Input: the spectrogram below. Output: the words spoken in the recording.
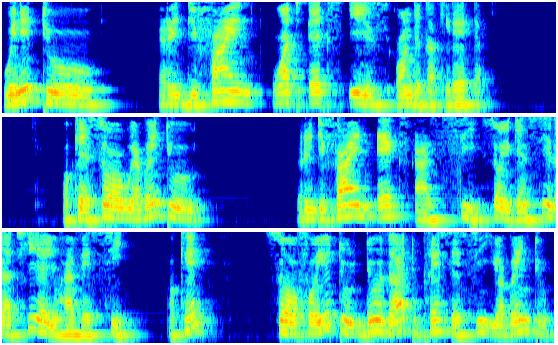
we need to redefine what x is on the calculator. Okay, so we are going to redefine x as c. So you can see that here you have a c, okay? So for you to do that, to press a c, you are going to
